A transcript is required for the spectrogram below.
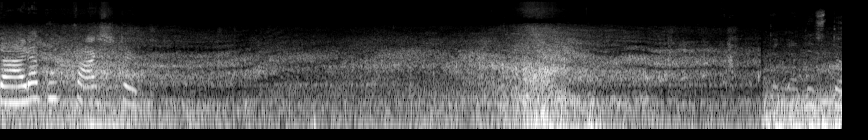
गाड्या खूप फास्ट आहेत तुला दिसतो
